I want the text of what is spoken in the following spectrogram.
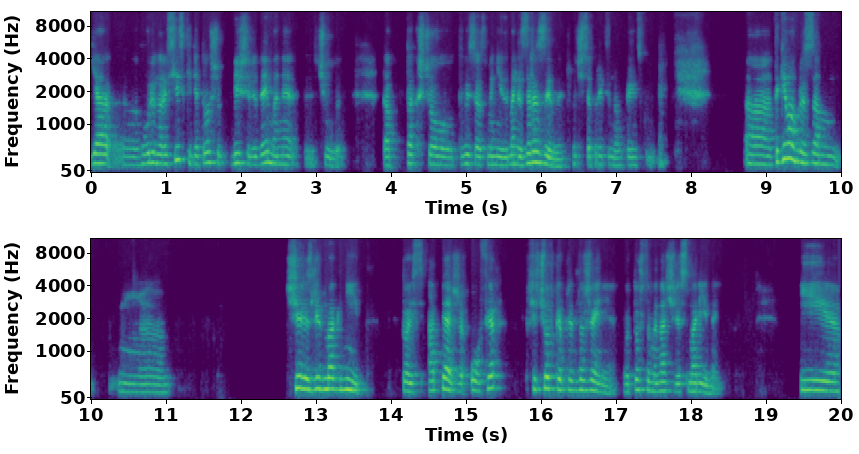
я э, говорю на російській для того, щоб більше людей мене чули. Так, так що ви зараз мені, мене заразили, хочеться прийти на українську мову. А, таким образом, Э, через лид-магнит, то есть опять же офер, есть четкое предложение, вот то, что мы начали с Мариной. И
